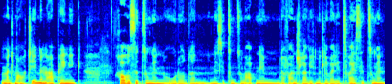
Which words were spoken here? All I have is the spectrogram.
manchmal auch themenabhängig. Rauchersitzungen oder dann eine Sitzung zum Abnehmen. Da veranschlage ich mittlerweile zwei Sitzungen.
